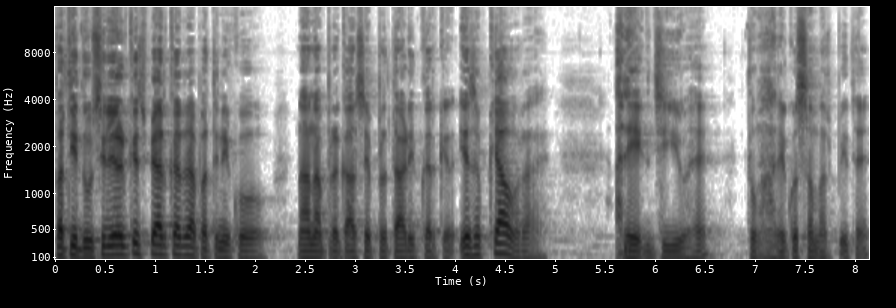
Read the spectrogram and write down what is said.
पति दूसरी लड़के से प्यार कर रहा, पत्नी को नाना प्रकार से प्रताड़ित करके। ये सब क्या हो रहा है? अरे, एक जीव है, तुम्हारे को समर्पित है।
